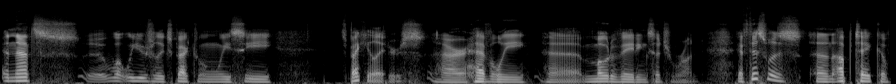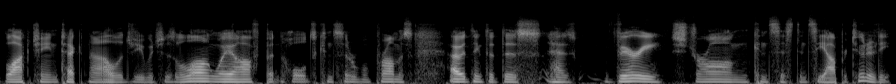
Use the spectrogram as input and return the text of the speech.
And that's uh, what we usually expect when we see speculators are heavily uh, motivating such a run. If this was an uptake of blockchain technology, which is a long way off but holds considerable promise, I would think that this has very strong consistency opportunity.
